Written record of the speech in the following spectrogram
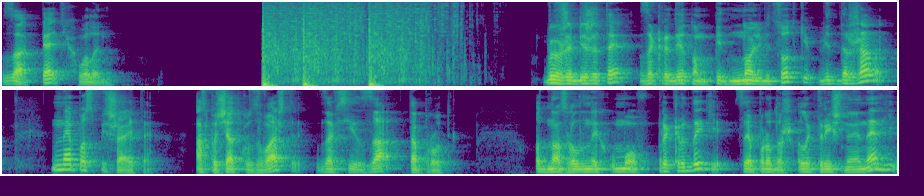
за 5 хвилин. Ви вже біжите за кредитом під 0% від держави? Не поспішайте. А спочатку зважте за всі за та проти. Одна з головних умов при кредиті це продаж електричної енергії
